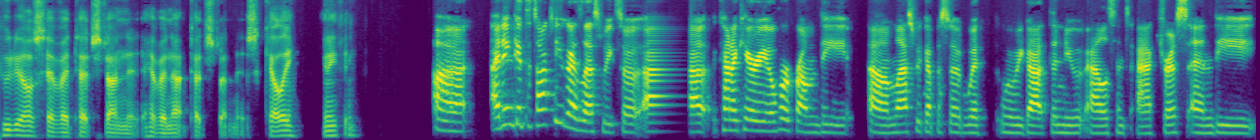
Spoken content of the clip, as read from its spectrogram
who else have I touched on? it- Have I not touched on this? Kelly, anything? Uh, I didn't get to talk to you guys last week, so I, uh, kind of carry over from the um, last week episode with where we got the new Alicent's actress and the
